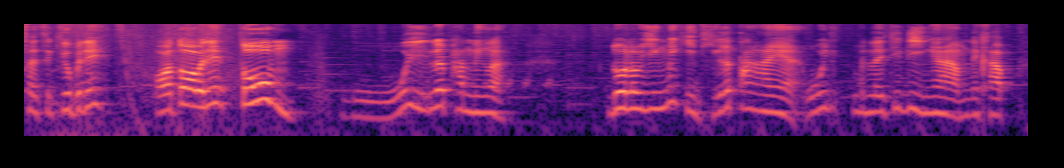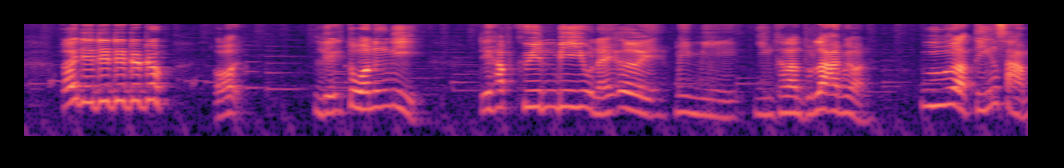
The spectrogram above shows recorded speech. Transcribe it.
ใส่สกิลไปดิออโต้ไปดิตุ้มโอ้ยเลือดพันหนึ่งอะโดนเรายิงไม่กี่ทีก็ตายอะอุ้ยเป็นอะไรที่ดีงามนะครับเฮ้ยเดี๋ยวเดี๋ยวเดี๋ยวเดี๋ยวอ๋อเหลืออีกตัวนึงดิดีครับควีนบีอยู่ไหนเอ่ยไม่มียิงทารันทูล่าไปก่อนเอือติ้งสาม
